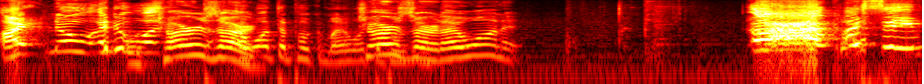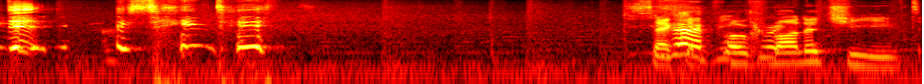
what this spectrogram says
I no, I don't Oh, want Charizard. I want the Pokemon. I want the Charizard, Pokemon. I want it. Ah! I saved it. I saved it. Second gotta be cra- Pokemon achieved.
